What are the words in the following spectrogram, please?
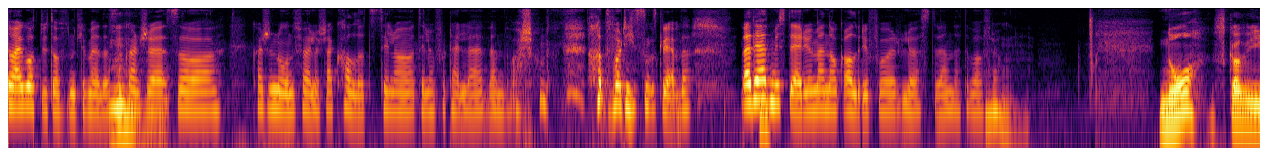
Nå har jeg gått ut offentlig med det, så, mm. kanskje, så kanskje, noen føler seg kallet til å, til å, fortelle hvem det var som At det var de som skrev det. Nei, det er et mysterium jeg nok aldri får løst hvem dette var fra. Mm. Nå skal vi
